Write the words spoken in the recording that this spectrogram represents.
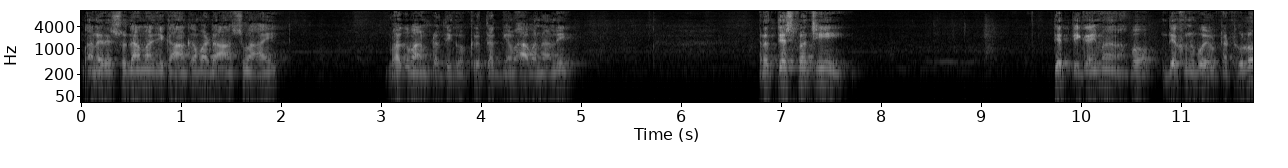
भनेर सुदामाजीका आँखाबाट आँसु आए भगवान प्रतिको कृतज्ञ भावनाले र त्यसपछि त्यत्तिकैमा अब देख्नुभयो एउटा ठुलो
